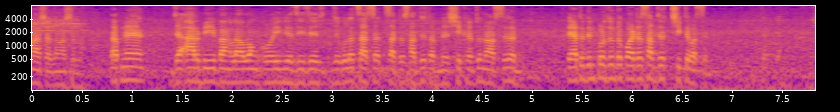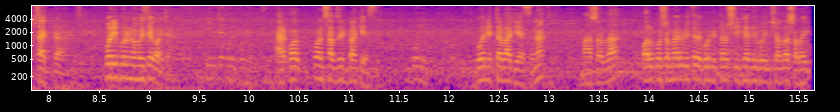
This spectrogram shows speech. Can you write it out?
মাশাল্লাহ মাশাল্লাহ আপনি যে আরবি বাংলা অঙ্ক ইংরেজি যে যেগুলো চার চার- চারটা সাবজেক্ট আপনি শেখার জন্য আসছিলেন এতদিন পর্যন্ত কয়টা সাবজেক্ট শিখতে পারছেন? চারটা। পরিপূর্ণ হয়েছে কয়টা। আর কোন সাবজেক্ট বাকি আছে? গণিতটা বাকি আছে না? মাশাল্লাহ অল্প সময়ের ভিতরে গণিতটাও শিখে দিব ইনশাল্লাহ সবাই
